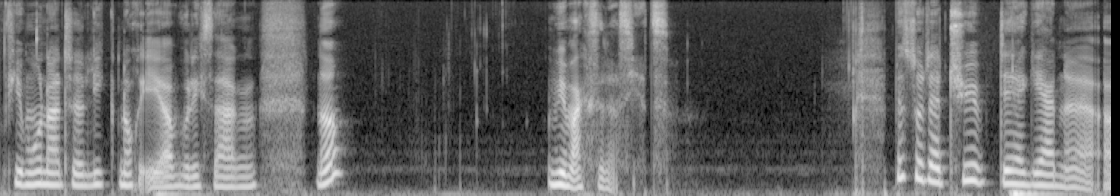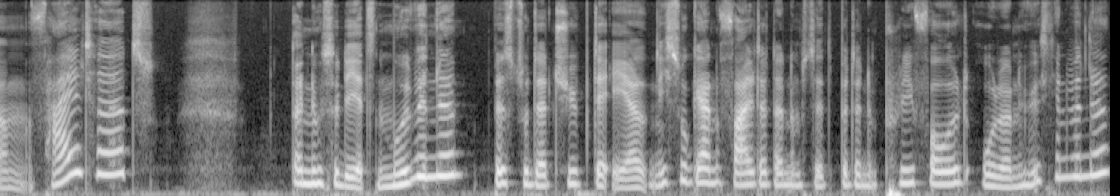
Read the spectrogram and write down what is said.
vier Monate liegt noch eher, würde ich sagen. Ne? Wie magst du das jetzt? Bist du der Typ, der gerne ähm, faltet? Dann nimmst du dir jetzt eine Mullwindel. Bist du der Typ, der eher nicht so gerne faltet, dann nimmst du jetzt bitte eine Prefold oder eine Höschenwindel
